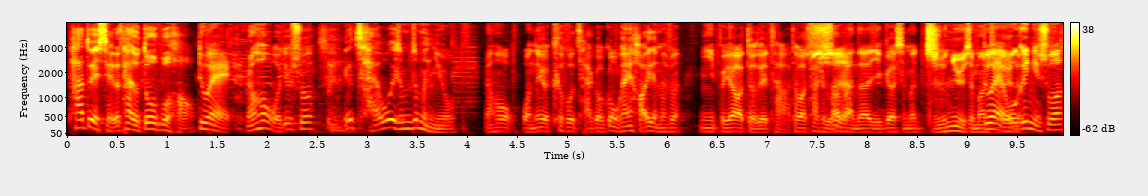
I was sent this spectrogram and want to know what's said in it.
他对谁的态度都不好，对。然后我就说，那个财务为什么这么牛？然后我那个客户采购跟我关系好一点，他说你不要得罪他，他说他是老板的一个什么侄女什么。对，我跟你说，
